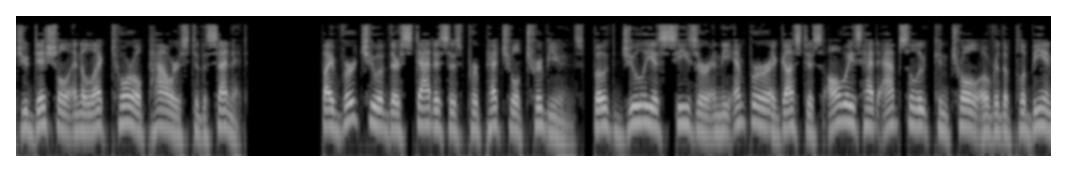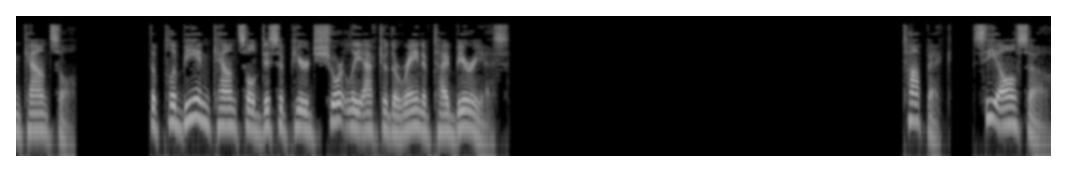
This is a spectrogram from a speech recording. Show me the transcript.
judicial and electoral powers to the Senate. By virtue of their status as perpetual tribunes, both Julius Caesar and the Emperor Augustus always had absolute control over the plebeian council. The plebeian council disappeared shortly after the reign of Tiberius. See also.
